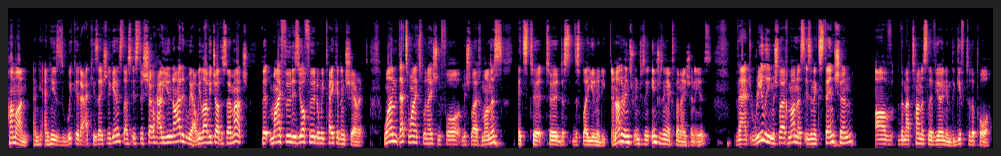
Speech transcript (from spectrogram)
Haman and, and his wicked accusation against us is to show how united we are. We love each other so much that my food is your food and we take it and share it. One, that's one explanation for Mishloach Manas. It's to, to dis- display unity. Another interesting, interesting explanation is that really Mishloach Manas is an extension of the Matanas Levionim, the gift to the poor.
